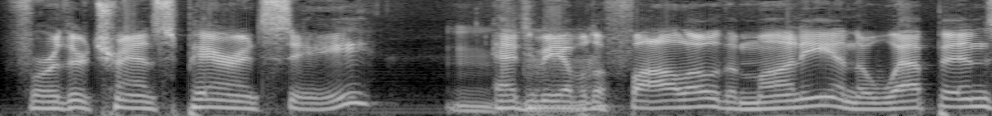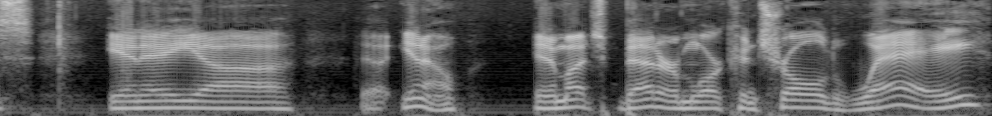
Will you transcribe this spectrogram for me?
further transparency and to be able mm-hmm. to follow the money and the weapons in a, uh, uh, you know, in a much better, more controlled way.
